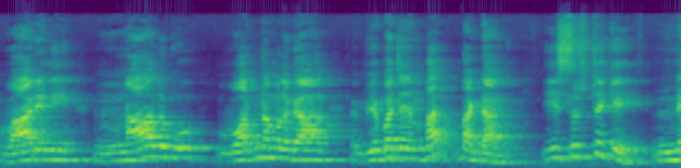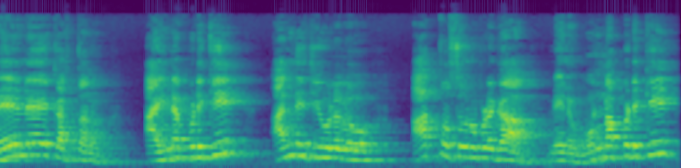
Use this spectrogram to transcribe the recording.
వారిని నాలుగు వర్ణములుగా విభజింపబడ్డాను. ఈ సృష్టికి నేనే కర్తను. అయినప్పటికీ అన్ని జీవులలో ఆత్మస్వరూపుడిగా నేను ఉన్నప్పటికీ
